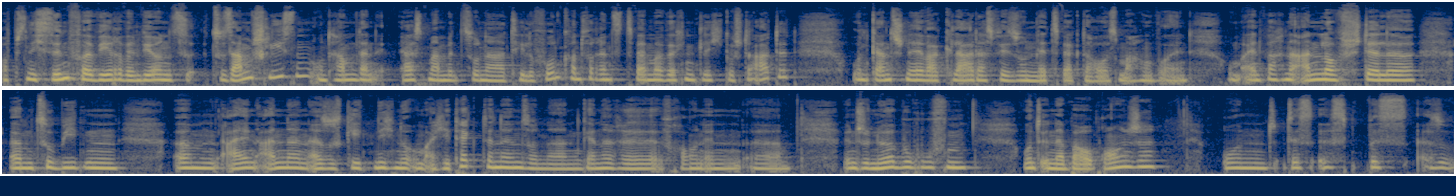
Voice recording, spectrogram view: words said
ob es nicht sinnvoll wäre, wenn wir uns zusammenschließen und haben dann erstmal mit so einer Telefonkonferenz zweimal wöchentlich gestartet und ganz schnell war klar, dass wir so ein Netzwerk daraus machen wollen, um einfach eine Anlaufstelle ähm, zu bieten ähm, allen anderen. Also es geht nicht nur um Architektinnen, sondern generell Frauen in äh, Ingenieurberufen und in der Baubranche. Und das ist bis, also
